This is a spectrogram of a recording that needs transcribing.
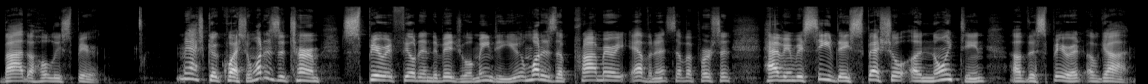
by the Holy Spirit. Let me ask you a question. What does the term spirit filled individual mean to you? And what is the primary evidence of a person having received a special anointing of the Spirit of God?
